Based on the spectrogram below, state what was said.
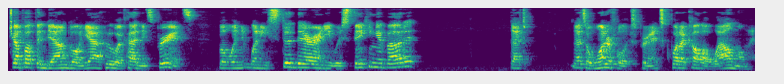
jump up and down going, "Yahoo! I've had an experience." But when when he stood there and he was thinking about it, that's that's a wonderful experience. What I call a wow moment.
